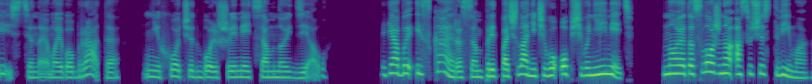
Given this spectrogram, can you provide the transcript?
истинная моего брата не хочет больше иметь со мной дел. Я бы и с Кайросом предпочла ничего общего не иметь, но это сложно осуществимо.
